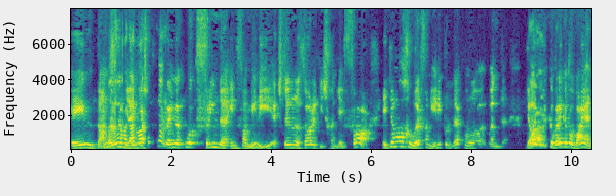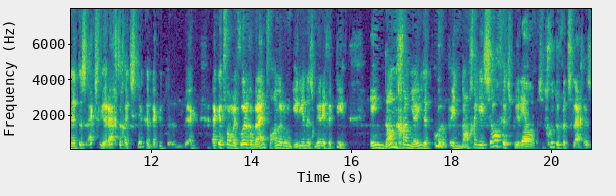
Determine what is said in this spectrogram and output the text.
En dan Wanneer, gaan jy waarskynlik ook vriende en familie, external authorities gaan jy vra. Het jy al gehoor van hierdie produk want Ja, Ja. ek gebruik dit al baie en dit is actually regtig uitstekend. Ek het ek ek het van my vorige brein verander om hierdie een is meer effektief. En dan gaan jy dit koop en dan gaan jy self eksperimenteer. Ja. As dit goed of dit sleg is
